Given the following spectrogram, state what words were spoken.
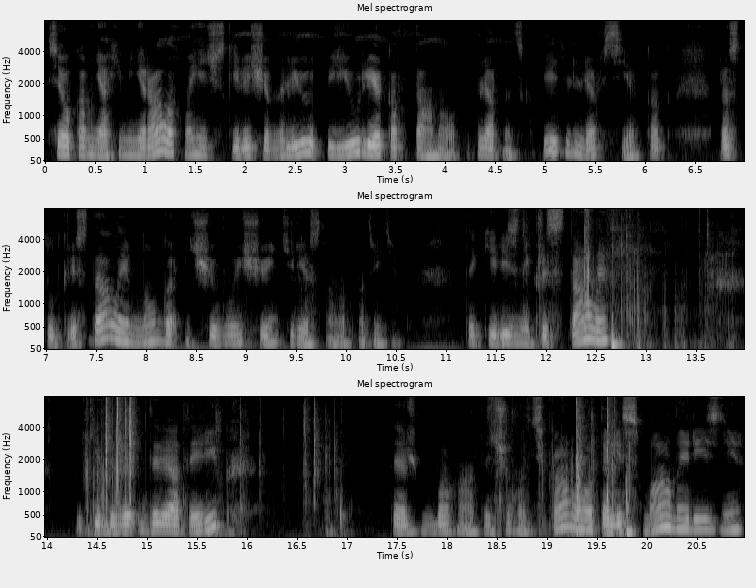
Все о камнях и минералах. Магический лечебный Лю- Юлия Кафтанова. Популярная энциклопедия для всех. Как растут кристаллы и много и чего еще интересного. Вот смотрите. Такі різні кристали. Які дев'я- дев'ятий рік. Теж багато чого цікавого. Талісмани різні.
